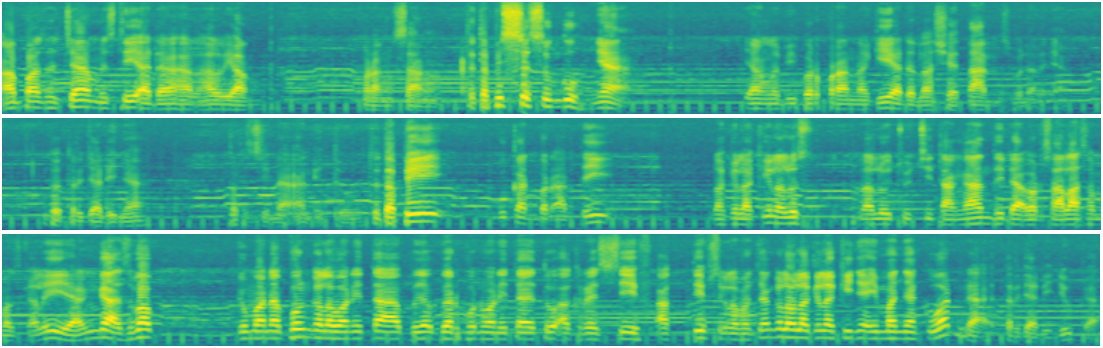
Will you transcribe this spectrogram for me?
apa saja mesti ada hal-hal yang merangsang. Tetapi sesungguhnya yang lebih berperan lagi adalah setan sebenarnya untuk terjadinya perzinaan itu. Tetapi bukan berarti laki-laki lalu lalu cuci tangan tidak bersalah sama sekali ya enggak. Sebab ke mana pun kalau wanita biarpun wanita itu agresif aktif segala macam kalau laki-lakinya imannya kuat enggak terjadi juga.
